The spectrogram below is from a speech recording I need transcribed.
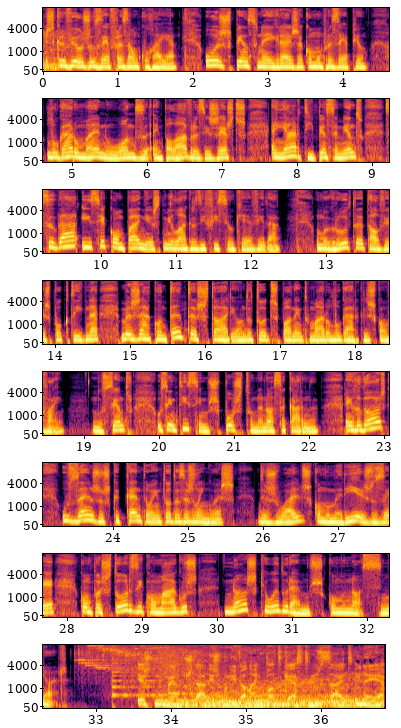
Escreveu José Frazão Correia. Hoje penso na igreja como um presépio, lugar humano onde, em palavras e gestos, em arte e pensamento, se dá e se acompanha este milagre difícil que é a vida. Uma gruta, talvez pouco digna, mas já com tanta história onde todos podem tomar o lugar que lhes convém. No centro, o Santíssimo exposto na nossa carne. Em redor, os anjos que cantam em todas as línguas. De joelhos, como Maria e José, com pastores e com magos, nós que o adoramos como Nosso Senhor. Este momento está disponível em podcast no site e na app.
